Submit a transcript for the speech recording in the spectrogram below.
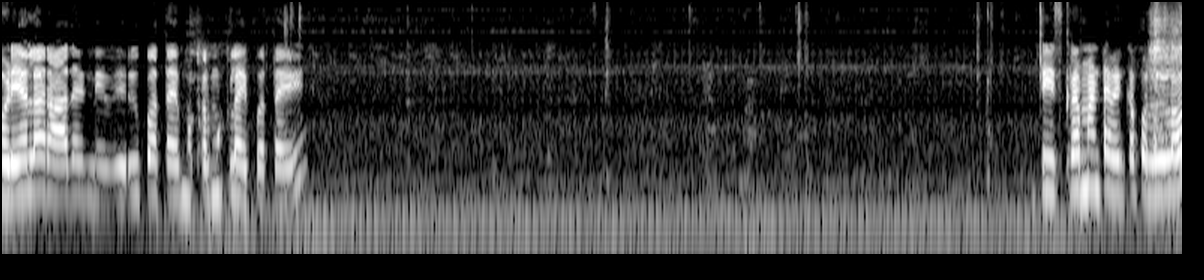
ఒడియేలా రాదండి. విరిగిపోతాయి ముక్కలు ముక్కలు అయిపోతాయి. తీసుకురమ్మంటావు ఇంకా పుల్లలో?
